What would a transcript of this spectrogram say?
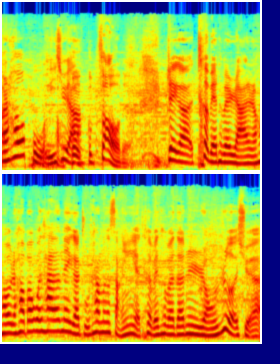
然后我补一句啊，够够燥的呀。这个特别特别燃，然后然后包括他的那个主唱那个嗓音也特别特别的那种热血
